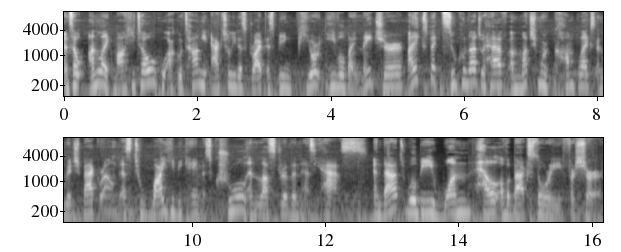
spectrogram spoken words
And so unlike Mahito, who Akutami actually described as being pure evil by nature, I expect Sukuna to have a much more complex and rich background as to why he became as cruel and lust-driven as he has. And that will be one hell of a backstory for sure.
